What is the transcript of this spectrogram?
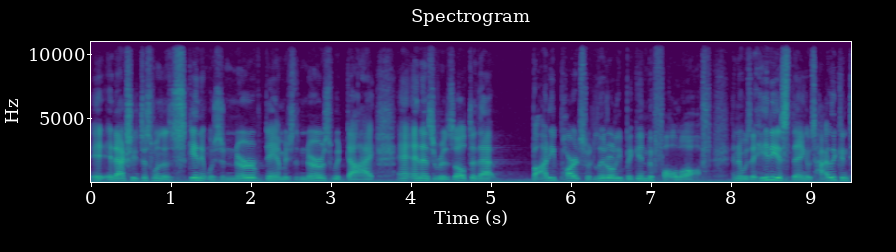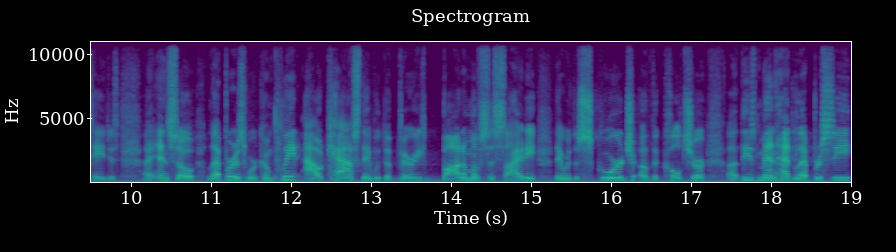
it, it actually just wasn't skin, it was nerve damage. The nerves would die. And, and as a result of that, body parts would literally begin to fall off. And it was a hideous thing, it was highly contagious. And so lepers were complete outcasts. They were the very bottom of society, they were the scourge of the culture. Uh, these men had leprosy,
